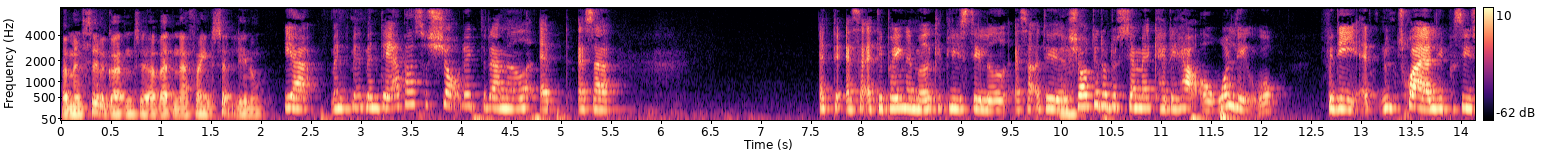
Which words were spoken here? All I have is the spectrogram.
hvad man selv gør den til, og hvad den er for en selv lige nu. Ja, men, men, men det er bare så sjovt, ikke, det der med, at altså, at det, altså, at det på en eller anden måde kan blive stillet. Altså, og det er ja. sjovt, det der du siger med, kan det her overleve? Fordi at, nu tror jeg lige præcis,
